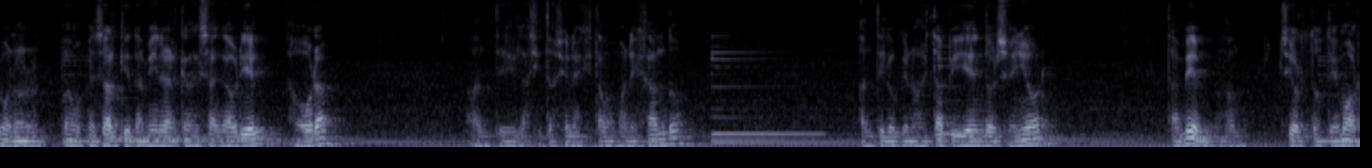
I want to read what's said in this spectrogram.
Y bueno, podemos pensar que también el Arcángel San Gabriel ahora, ante las situaciones que estamos manejando, ante lo que nos está pidiendo el Señor, también nos da un cierto temor.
